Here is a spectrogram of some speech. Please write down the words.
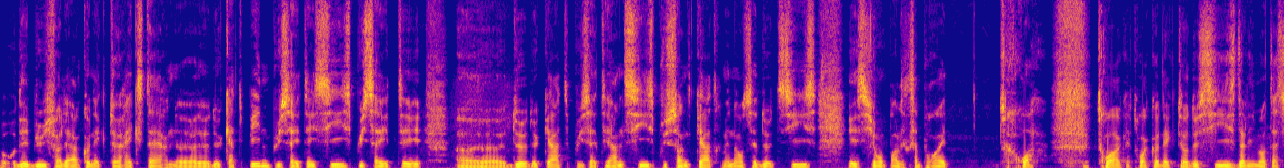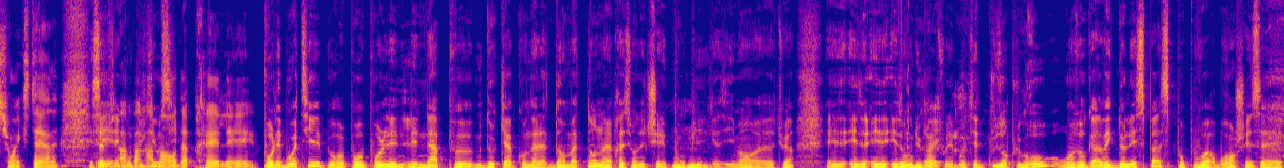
au début, il fallait un connecteur externe euh, de 4 pins, puis ça a été 6, puis ça a été euh, 2 de 4, puis ça a été 1 de 6 plus 1 de 4, maintenant c'est 2 de 6. Et si on parle que ça pourrait être trois, trois, trois connecteurs de 6 d'alimentation externe. Et, apparemment, d'après les... Pour les boîtiers, pour, pour, pour les, nappes de câbles qu'on a là-dedans maintenant, on a l'impression d'être chez les pompiers mhm. quasiment, euh, tu vois. Et, et, donc, du coup, il faut les boîtiers de plus en plus gros, ou en tout cas avec de l'espace pour pouvoir brancher ces,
